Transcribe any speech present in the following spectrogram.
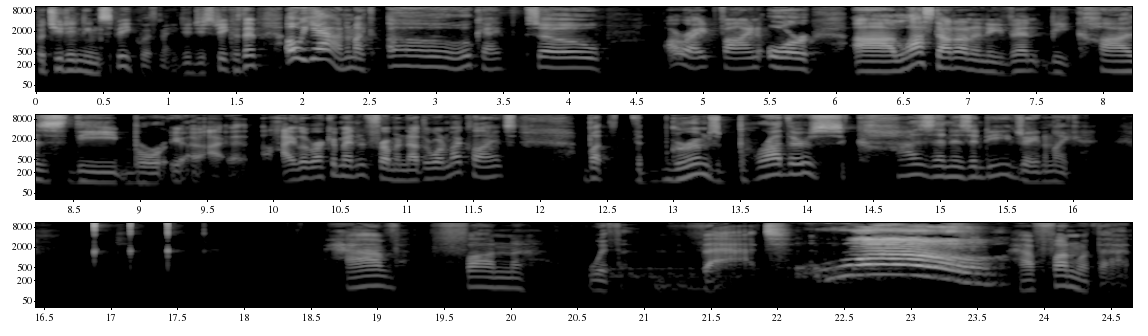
but you didn't even speak with me. Did you speak with him? Oh, yeah. And I'm like, oh, okay. So, all right, fine. Or uh, lost out on an event because the I- highly recommended from another one of my clients, but the groom's brother's cousin is a DJ. And I'm like, have fun with that. Whoa! Have fun with that.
